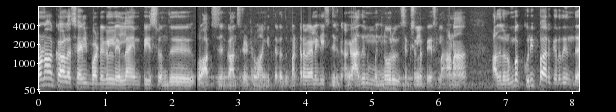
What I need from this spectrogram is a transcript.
கொரோனா கால செயல்பாடுகள் எல்லா எம்பிஸ் வந்து ஆக்சிஜன் கான்சன்ட்ரேட்டர் வாங்கி தரது மற்ற வேலைகள் செஞ்சுருக்காங்க. அது நம்ம இன்னொரு செக்ஷனில் பேசலாம். ஆனால் அதில் ரொம்ப குறிப்பாக இருக்கிறது இந்த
